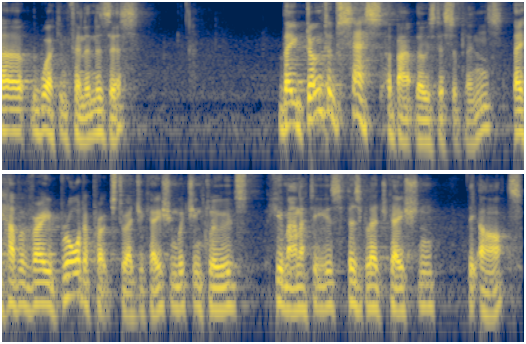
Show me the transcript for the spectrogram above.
uh, work in Finland is this they don't obsess about those disciplines. They have a very broad approach to education, which includes humanities, physical education, the arts.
